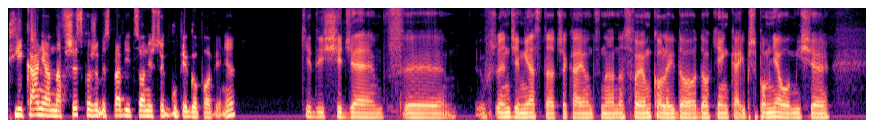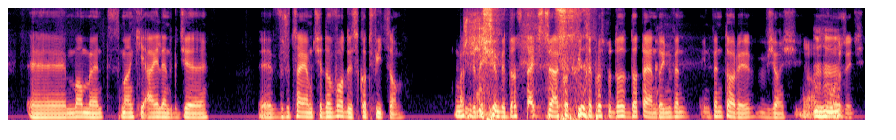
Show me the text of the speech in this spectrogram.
klikania na wszystko, żeby sprawdzić, co on jeszcze głupiego powie, nie? Kiedyś siedziałem w, w urzędzie miasta, czekając na, na swoją kolej do, do okienka i przypomniało mi się y, moment z Monkey Island, gdzie Y, wrzucają cię do wody z kotwicą. Masz... Żeby się wydostać, trzeba kotwicę po prostu do, do ten, do inwentory wziąć, no. włożyć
